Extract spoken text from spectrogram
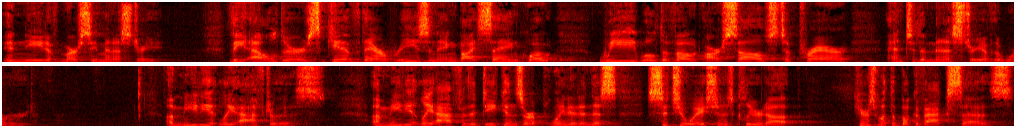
in need of mercy ministry. The elders give their reasoning by saying, quote, we will devote ourselves to prayer and to the ministry of the word. Immediately after this, immediately after the deacons are appointed and this situation is cleared up, here's what the book of Acts says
